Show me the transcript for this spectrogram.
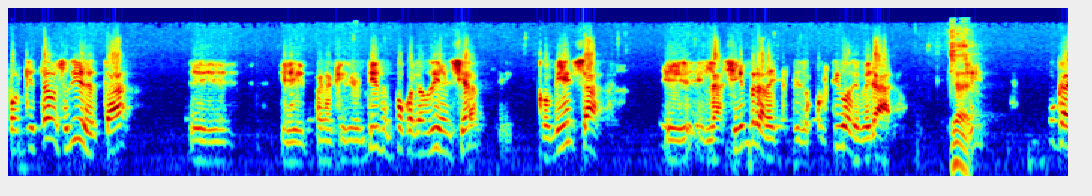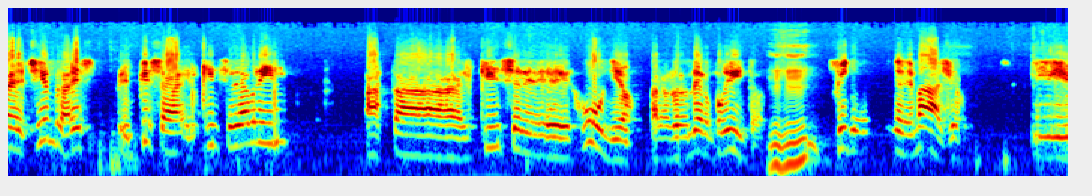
Porque Estados Unidos está, eh, eh, para que lo entienda un poco la audiencia, comienza la siembra de, los cultivos de verano. Claro. La época de siembra es empieza el 15 de abril hasta el 15 de junio, para redondear un poquito, fin, de mayo. Y,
